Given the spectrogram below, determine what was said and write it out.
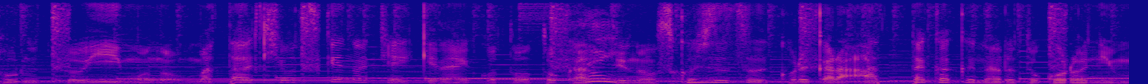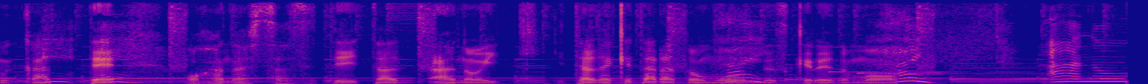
取るといいもの、はい、また気をつけなきゃいけないこととかっていうのを少しずつこれからあったかくなるところに向かってお話しさせていたあのいただけたらと思うんですけれども。はい。はいあの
